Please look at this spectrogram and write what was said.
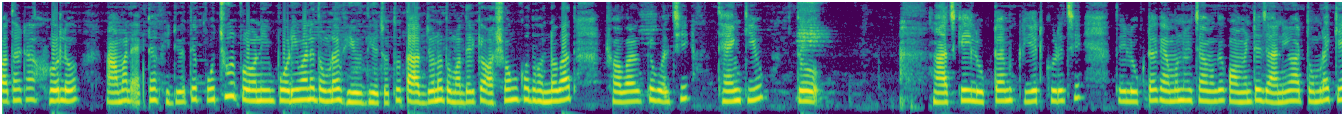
কথাটা হলো আমার একটা ভিডিওতে প্রচুর পরিমাণে তোমরা ভিউ দিয়েছ, তো তার জন্য তোমাদেরকে অসংখ্য ধন্যবাদ। সবাইকে বলছি থ্যাংক ইউ তো আজকে এই লুকটা আমি ক্রিয়েট করেছি, তো এই লুকটা কেমন হয়েছে আমাকে কমেন্টে জানিও। আর তোমরা কে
